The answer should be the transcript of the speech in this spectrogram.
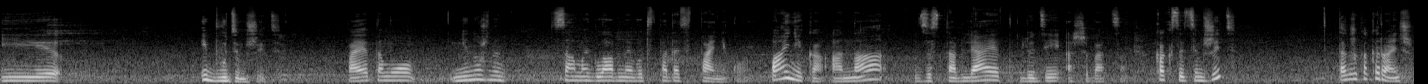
и и будем жить. Поэтому не нужно, самое главное, вот впадать в панику. Паника, она заставляет людей ошибаться. Как с этим жить? Так же, как и раньше,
